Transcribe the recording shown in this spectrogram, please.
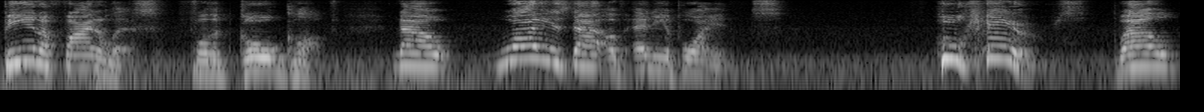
being a finalist for the Gold Glove. Now, why is that of any importance? Who cares? Well,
